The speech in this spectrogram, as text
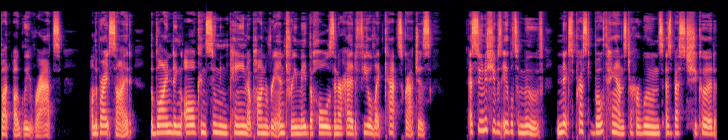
But ugly rats. On the bright side, the blinding, all consuming pain upon re entry made the holes in her head feel like cat scratches. As soon as she was able to move, Nix pressed both hands to her wounds as best she could.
